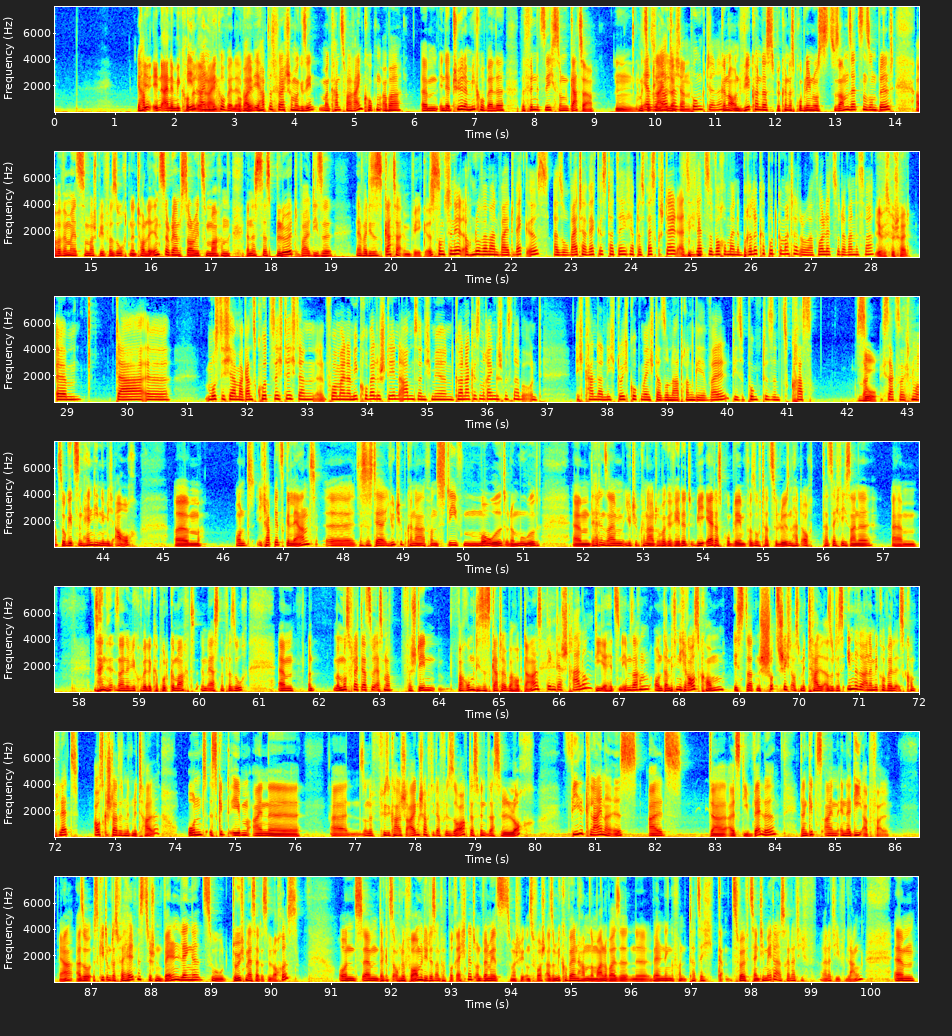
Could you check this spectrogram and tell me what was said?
in, in, eine Mikrowelle. In eine rein. Mikrowelle, okay. weil ihr habt das vielleicht schon mal gesehen, man kann zwar reingucken, aber ähm, in der Tür der Mikrowelle befindet sich so ein Gatter. Mm. Mit ja, so kleinen so Löchern. So Punkte, ne? Genau, und wir können, das, wir können das problemlos zusammensetzen, so ein Bild. Aber wenn man jetzt zum Beispiel versucht, eine tolle Instagram-Story zu machen, dann ist das blöd, weil diese, weil dieses Gatter im Weg ist. Es funktioniert auch nur, wenn man weit weg ist. Also weiter weg ist tatsächlich. Ich habe das festgestellt, als ich letzte Woche meine Brille kaputt gemacht hat oder vorletzte oder wann das war. Ihr wisst Bescheid. Ähm, da äh, musste ich ja mal ganz kurzsichtig dann äh, vor meiner Mikrowelle stehen abends, wenn ich mir ein Körnerkissen reingeschmissen habe und ich kann da nicht durchgucken, wenn ich da so nah dran gehe, weil diese Punkte sind zu krass. So. Ich sag's euch nur. So geht's im Handy nämlich auch. Ähm, und ich habe jetzt gelernt, äh, das ist der YouTube-Kanal von Steve Mould oder Mould. Ähm, der hat in seinem YouTube-Kanal darüber geredet, wie er das Problem versucht hat zu lösen, hat auch tatsächlich seine ähm, seine, seine Mikrowelle kaputt gemacht im ersten Versuch. Ähm, und man muss vielleicht dazu erstmal verstehen, warum dieses Gatter überhaupt da ist. Wegen der Strahlung? Die erhitzen eben Sachen. Und damit die nicht rauskommen, ist dort eine Schutzschicht aus Metall. Also das Innere einer Mikrowelle ist komplett ausgestattet mit Metall. Und es gibt eben eine, äh, so eine physikalische Eigenschaft, die dafür sorgt, dass wenn das Loch viel kleiner ist als, da, als die Welle, dann gibt es einen Energieabfall. Ja, also es geht um das Verhältnis zwischen Wellenlänge zu Durchmesser des Loches. Und ähm, da gibt es auch eine Formel, die das einfach berechnet. Und wenn wir jetzt zum Beispiel uns vorstellen, also Mikrowellen haben normalerweise eine Wellenlänge von tatsächlich 12 Zentimeter, ist relativ, relativ lang. Ähm,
